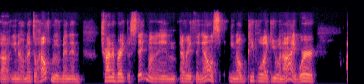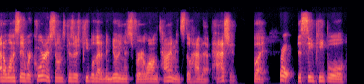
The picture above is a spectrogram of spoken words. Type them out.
uh, you know mental health movement and trying to break the stigma and everything else you know people like you and i we're i don't want to say we're cornerstones because there's people that have been doing this for a long time and still have that passion. But right. to see people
